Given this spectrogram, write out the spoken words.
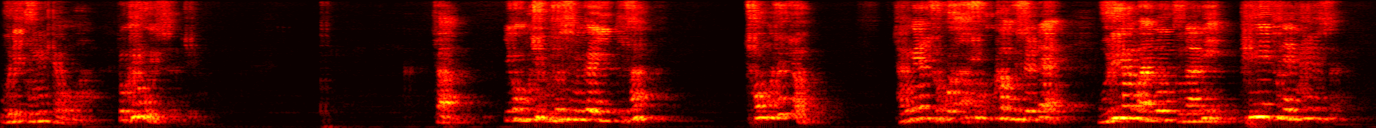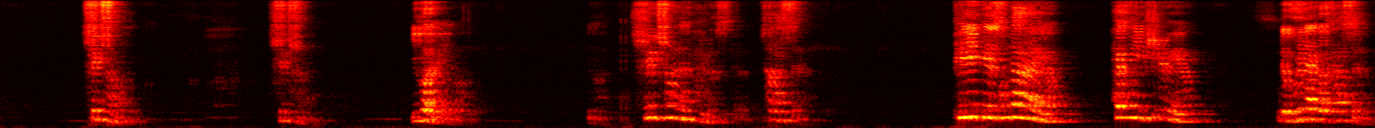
우리 태워와. 좀 그러고 있어요, 지금. 자, 이거 혹시 보셨습니까? 이 기사? 처음 보셨죠? 작년에 조국조국 하고 있을 때 우리가 만든 군함이 필리핀에 팔렸어요. 7천원. 7천원. 이거예요, 이거. 이거. 7천원에 팔렸어요. 사갔어요. 필리핀 섬나라예요. 해군이 필요해요. 근데 우리나라가 사갔어요.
